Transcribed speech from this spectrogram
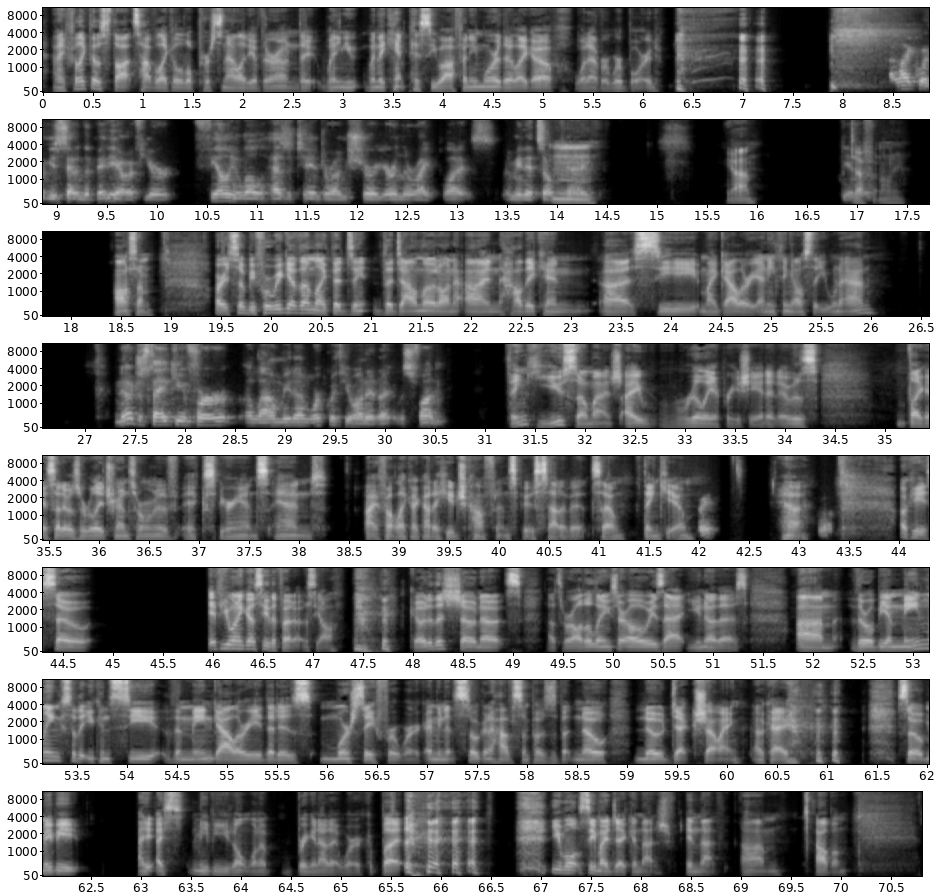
And I feel like those thoughts have like a little personality of their own. They when you when they can't piss you off anymore, they're like, "Oh, whatever, we're bored." I like what you said in the video. If you're feeling a little hesitant or unsure, you're in the right place. I mean, it's okay. Mm. Yeah. You definitely. Know? Awesome. All right. So before we give them like the the download on on how they can uh, see my gallery, anything else that you want to add? No, just thank you for allowing me to work with you on it. It was fun. Thank you so much. I really appreciate it. It was, like I said, it was a really transformative experience, and I felt like I got a huge confidence boost out of it. So thank you. Great. Yeah. Cool. Okay. So if you want to go see the photos, y'all, go to the show notes. That's where all the links are always at. You know this. Um, there will be a main link so that you can see the main gallery that is more safe for work. I mean, it's still going to have some poses, but no, no dick showing. Okay. so maybe, I, I, maybe you don't want to bring it out at work, but you won't see my dick in that, in that, um, album.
